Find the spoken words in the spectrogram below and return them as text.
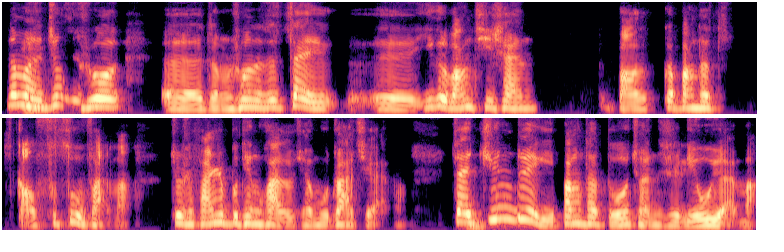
那么就是说，呃，怎么说呢？在呃一个王岐山帮帮他搞肃反嘛，就是凡是不听话的全部抓起来嘛。在军队里帮他夺权的是刘源嘛。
